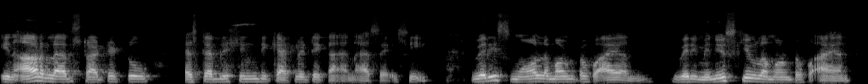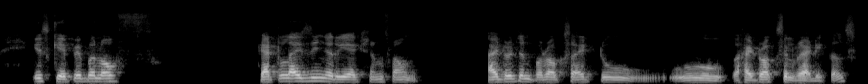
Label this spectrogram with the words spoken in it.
in our lab started to establishing the catalytic ion assay. See, very small amount of iron, very minuscule amount of iron is capable of catalyzing a reaction from hydrogen peroxide to uh, hydroxyl radicals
